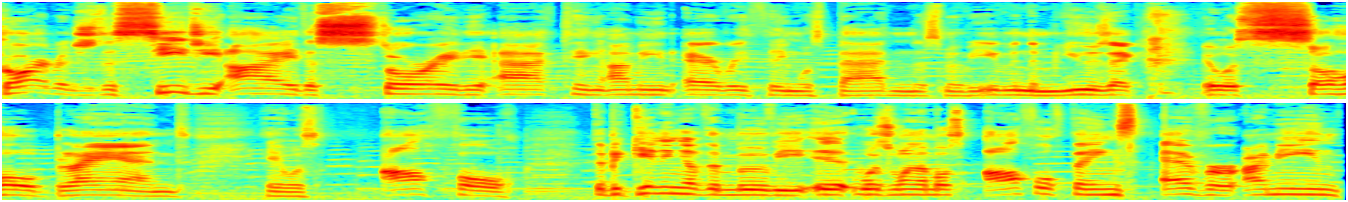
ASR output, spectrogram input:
garbage. The CGI, the story, the acting, I mean, everything was bad in this movie. Even the music, it was so bland. It was awful. The beginning of the movie, it was one of the most awful things ever. I mean,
